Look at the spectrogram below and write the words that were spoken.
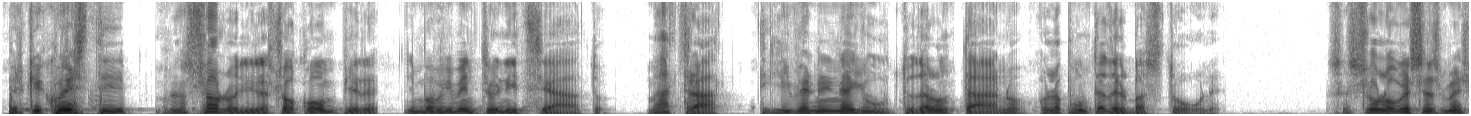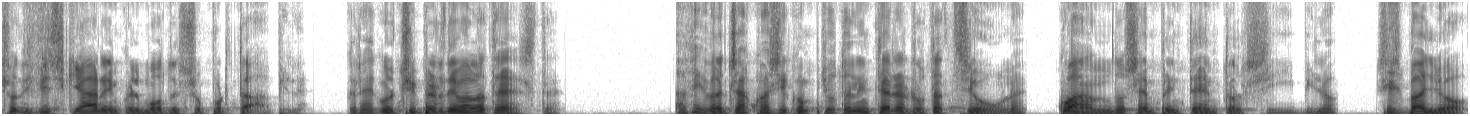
perché questi non solo gli lasciò compiere il movimento iniziato, ma a tratti gli venne in aiuto da lontano con la punta del bastone. Se solo avesse smesso di fischiare in quel modo insopportabile, Gregor ci perdeva la testa. Aveva già quasi compiuto l'intera rotazione quando, sempre intento al sibilo, si sbagliò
